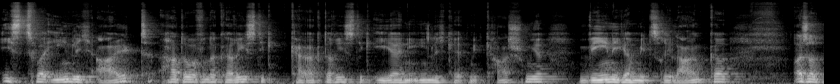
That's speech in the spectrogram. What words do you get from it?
ist zwar ähnlich alt, hat aber von der Charakteristik, Charakteristik eher eine Ähnlichkeit mit Kaschmir, weniger mit Sri Lanka. Also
